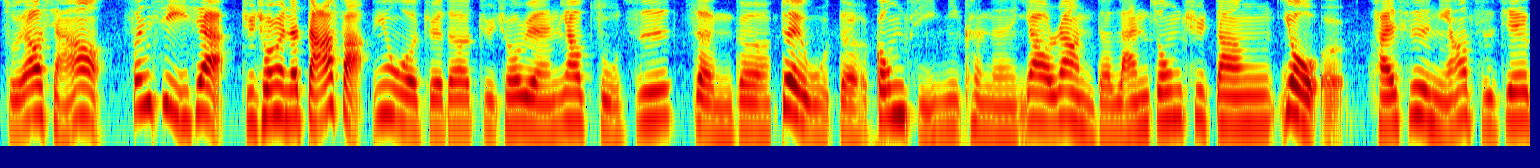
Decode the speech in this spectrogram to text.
主要想要。分析一下举球员的打法，因为我觉得举球员要组织整个队伍的攻击，你可能要让你的蓝中去当诱饵，还是你要直接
